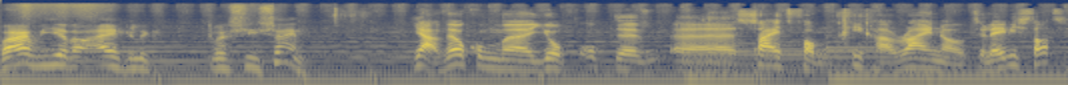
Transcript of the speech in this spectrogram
waar we hier nou eigenlijk precies zijn. Ja, welkom uh, Job op de uh, site van Giga Rhino te Lelystad.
